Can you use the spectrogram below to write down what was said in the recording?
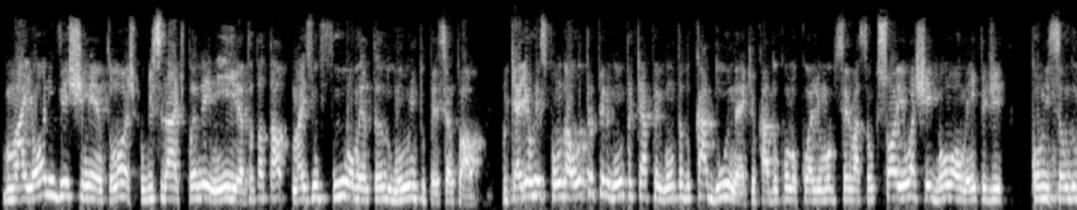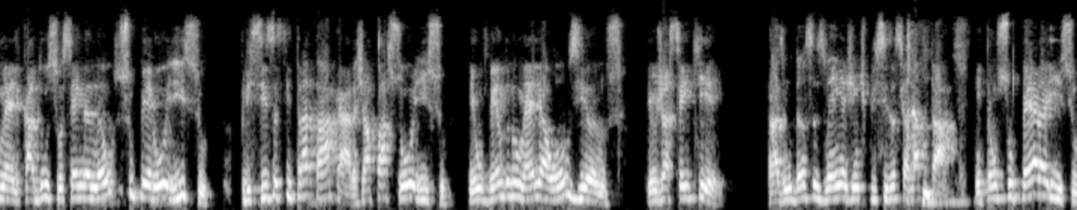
maior investimento, lógico, publicidade, pandemia, tal, tal, tal, mas o full aumentando muito o percentual. Porque aí eu respondo a outra pergunta, que é a pergunta do Cadu, né? Que o Cadu colocou ali uma observação que só eu achei bom o aumento de comissão do Meli. Cadu, se você ainda não superou isso, precisa se tratar, cara. Já passou isso. Eu vendo no Meli há 11 anos. Eu já sei que as mudanças vêm e a gente precisa se adaptar. Então supera isso.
